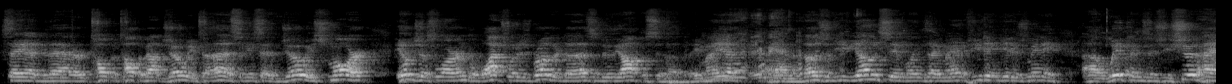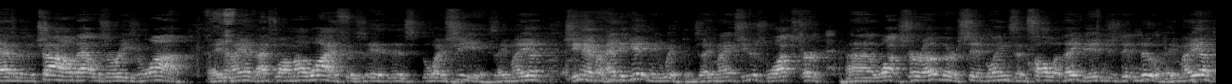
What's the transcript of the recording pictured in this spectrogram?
said that, or talked, talked about Joey to us, and he said, if Joey's smart, he'll just learn to watch what his brother does and do the opposite of it. Amen. And those of you young siblings, amen, if you didn't get as many uh, whippings as you should have as a child, that was the reason why. Amen. That's why my wife is, is, is the way she is. Amen. She never had to get any whippings. Amen. She just watched her uh, watched her other siblings and saw what they did and just didn't do it. Amen.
